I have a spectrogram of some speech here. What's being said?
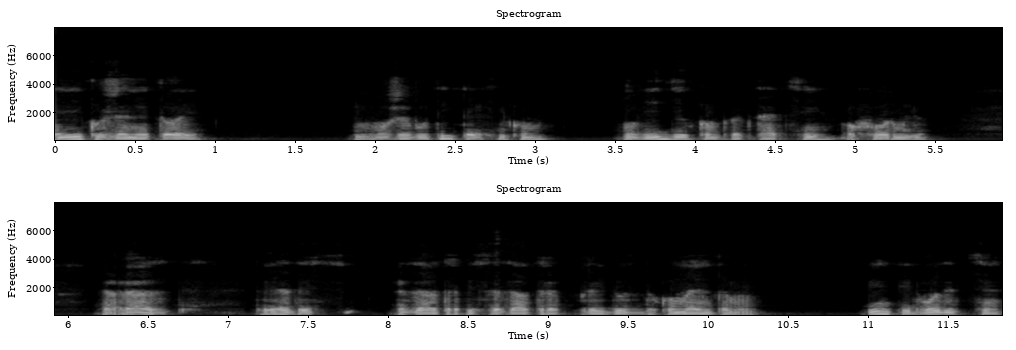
Вік уже не той. Може бути й технікум. У відділ комплектації оформлю. Гаразд, то я десь завтра післязавтра прийду з документами. Він підводиться,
